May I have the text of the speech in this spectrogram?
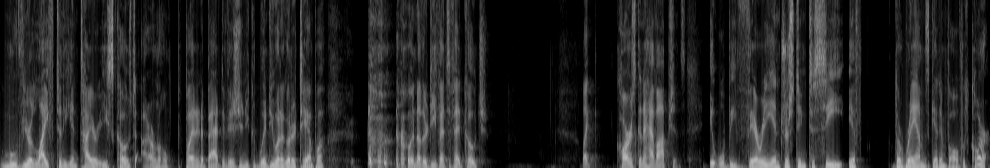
move your life to the entire East Coast? I don't know. Playing in a bad division, you could win. Do you want to go to Tampa? Another defensive head coach. Like Carr's going to have options. It will be very interesting to see if the Rams get involved with Carr.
